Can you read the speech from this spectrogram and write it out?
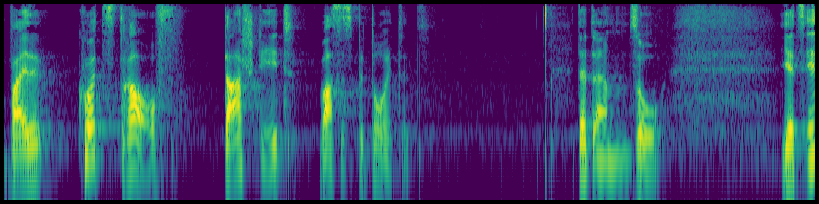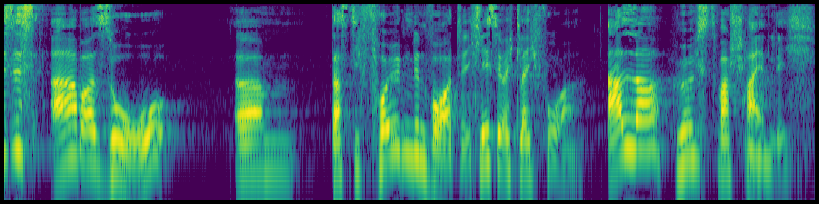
weil kurz drauf da steht, was es bedeutet. So. Jetzt ist es aber so, ähm, dass die folgenden Worte, ich lese sie euch gleich vor, allerhöchstwahrscheinlich,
